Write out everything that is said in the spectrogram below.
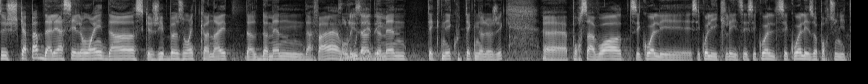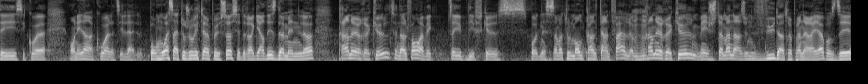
je suis capable d'aller assez loin dans ce que j'ai besoin de connaître dans le domaine d'affaires ou dans le domaine technique ou technologique euh, pour savoir c'est quoi les c'est quoi les clés c'est quoi c'est quoi les opportunités c'est quoi on est dans quoi là, pour moi ça a toujours été un peu ça c'est de regarder ce domaine là prendre un recul dans le fond avec ce que c'est pas nécessairement tout le monde prend le temps de faire mm-hmm. prendre un recul mais justement dans une vue d'entrepreneuriat pour se dire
